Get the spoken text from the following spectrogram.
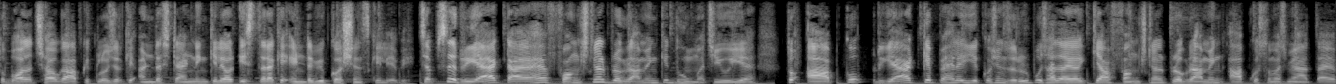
तो बहुत अच्छा होगा आपके क्लोजर के अंडरस्टैंडिंग के लिए और इस तरह के इंटरव्यू क्वेश्चन के लिए भी। जब से रिएक्ट आया है फंक्शनल प्रोग्रामिंग की धूम मची हुई है तो आपको रिएक्ट के पहले ये क्वेश्चन ज़रूर पूछा जाएगा क्या फंक्शनल प्रोग्रामिंग आपको समझ में आता है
